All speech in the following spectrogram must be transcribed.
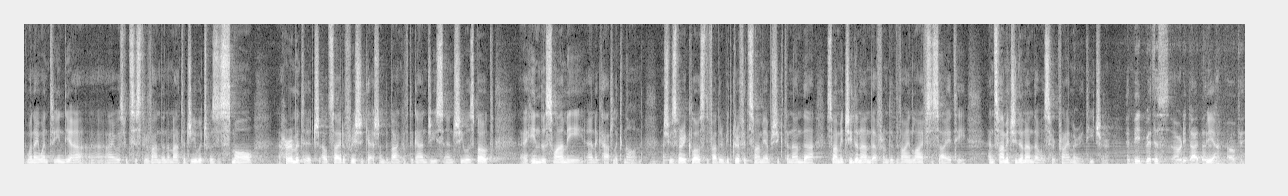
when I went to India, uh, I was with Sister Vandana Mataji, which was a small hermitage outside of Rishikesh on the bank of the Ganges, and she was both a Hindu Swami and a Catholic nun. She was very close to Father Bede Griffith, Swami Abhishiktananda, Swami Chidananda from the Divine Life Society, and Swami Chidananda was her primary teacher. Had Bede Griffiths already died by then? Yeah. Oh, okay.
